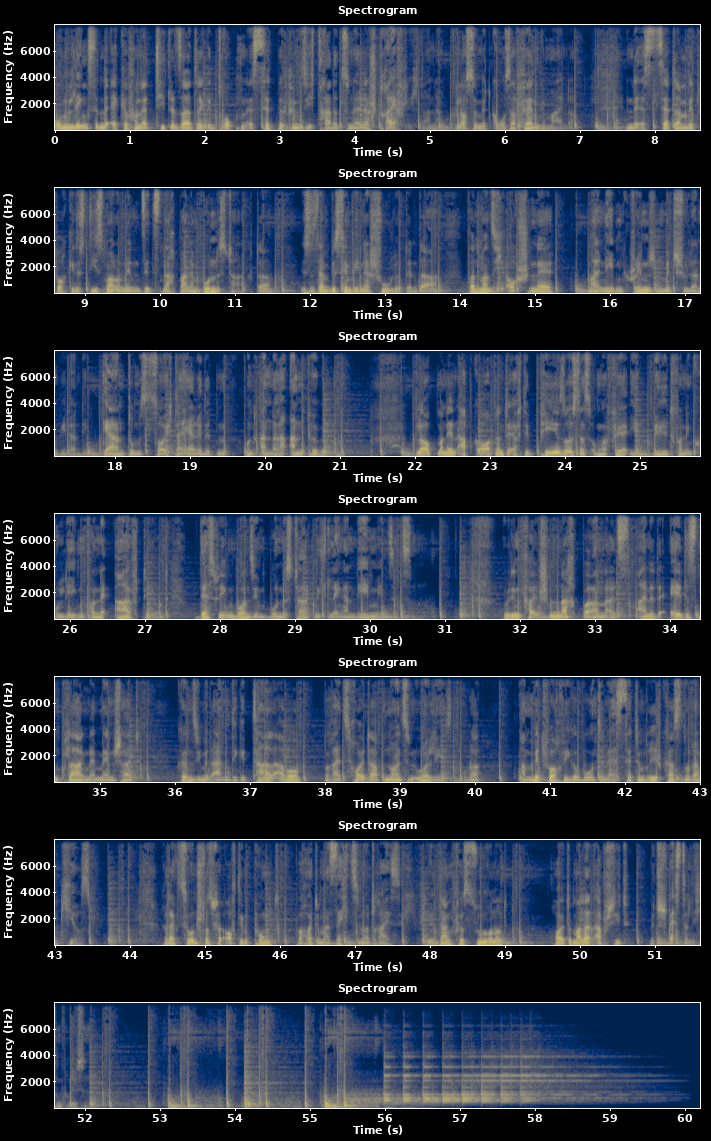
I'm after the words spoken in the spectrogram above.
Oben links in der Ecke von der Titelseite der gedruckten SZ befindet sich traditionell das Streiflicht, eine Glosse mit großer Fangemeinde. In der SZ am Mittwoch geht es diesmal um den Sitznachbarn im Bundestag. Da ist es ein bisschen wie in der Schule, denn da fand man sich auch schnell mal neben cringen Mitschülern wieder, die gern dummes Zeug daherredeten und andere anpöbelten. Glaubt man den Abgeordneten der FDP, so ist das ungefähr ihr Bild von den Kollegen von der AfD und deswegen wollen sie im Bundestag nicht länger neben ihnen sitzen. Über den falschen Nachbarn als eine der ältesten Plagen der Menschheit können Sie mit einem Digital-Abo bereits heute ab 19 Uhr lesen oder am Mittwoch wie gewohnt in SZ im Briefkasten oder am Kiosk. Redaktionsschluss für Auf dem Punkt war heute mal 16.30 Uhr. Vielen Dank fürs Zuhören und heute mal ein Abschied mit schwesterlichen Grüßen.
